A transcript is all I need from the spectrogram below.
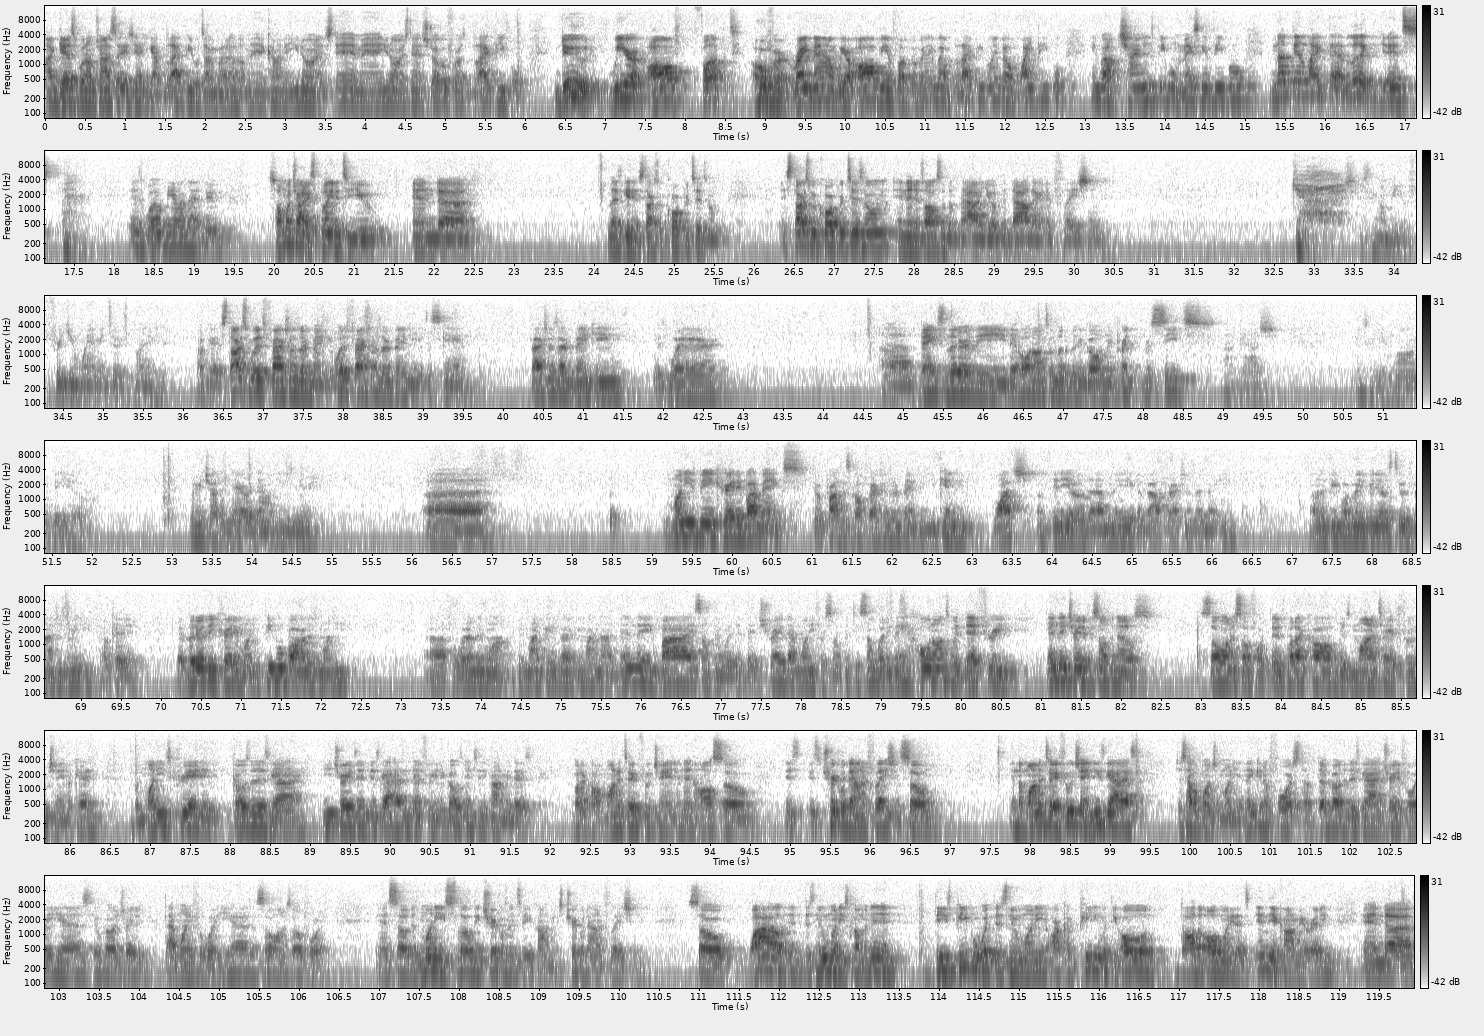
I, guess what I'm trying to say is, yeah, you got black people talking about, oh man, Kanye, you don't understand, man. You don't understand the struggle for us black people. Dude, we are all fucked over right now. We are all being fucked over. It ain't about black people, ain't about white people, ain't about Chinese people, Mexican people, nothing like that. Look, it's it's well beyond that, dude. So I'm gonna try to explain it to you, and uh, let's get it. It starts with corporatism. It starts with corporatism, and then it's also the value of the dollar and inflation. Gosh, this is gonna be a freaking whammy to explain. Okay, it starts with fractional reserve banking. What is fractional reserve banking? It's a scam. Fractional reserve banking is where uh, banks literally they hold on to a little bit of gold and they print receipts. Oh gosh, this is gonna be a long video. Let me try to narrow it down easier. Uh, money is being created by banks through a process called fractional reserve banking. You can watch a video that I made about fractional reserve banking. Other people have made videos too, it's not just me, okay? They're literally creating money. People borrow this money uh, for whatever they want. They might pay it back, they might not. Then they buy something with it. They trade that money for something to somebody. They hold on to it debt free. Then they trade it for something else, so on and so forth. There's what I call this monetary food chain, okay? The money's created, goes to this guy, he trades it, this guy has it debt free, and it goes into the economy. There's what I call monetary food chain, and then also it's, it's trickle down inflation. So in the monetary food chain, these guys just have a bunch of money and they can afford stuff. They'll go to this guy and trade it for what he has. He'll go and trade that money for what he has, and so on and so forth. And so this money slowly trickles into the economy. It's trickle down inflation. So while this new money is coming in, these people with this new money are competing with the old, all the old money that's in the economy already, and uh,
